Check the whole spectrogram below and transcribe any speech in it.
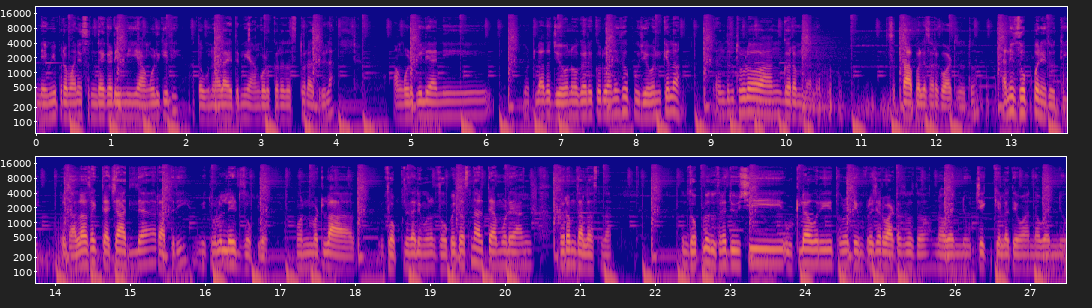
नेहमीप्रमाणे संध्याकाळी मी आंघोळ केली. आता उन्हाळा आहे तर मी आंघोळ करत असतो रात्रीला. आंघोळ केली आणि म्हटलं आता जेवण वगैरे करू आणि झोपू. जेवण केलं त्यानंतर थोडं अंग गरम झालं. सत्ता आपल्यासारखं वाटत होतं. आणि झोप पण येत होती. तर झालं असं की त्याच्या आदल्या रात्री मी थोडं लेट झोपलो. म्हणून म्हटलं झोपणे झाली म्हणून झोप येत असणार त्यामुळे अंग गरम झालं असणार. पण झोपलो. दुसऱ्या दिवशी उठल्यावरही थोडं टेम्परेचर वाटत होतं. नव्याण्णव चेक केलं तेव्हा नव्याण्णव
